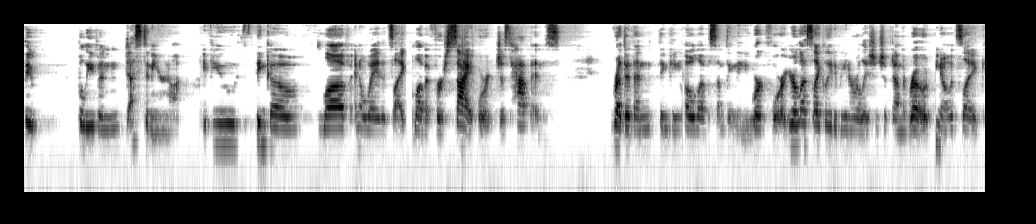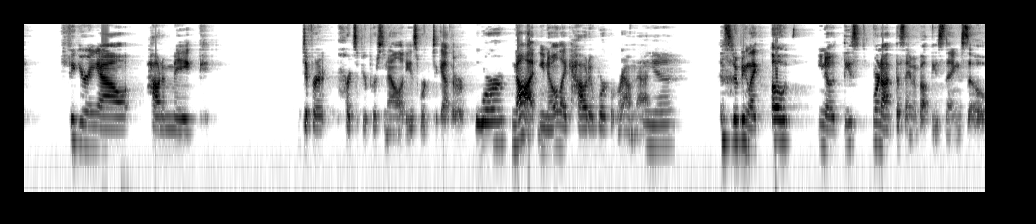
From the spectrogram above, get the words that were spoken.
they believe in destiny or not. If you think of love in a way that's like love at first sight or it just happens, rather than thinking, oh, love is something that you work for, you're less likely to be in a relationship down the road. You know, it's like figuring out how to make different parts of your personalities work together or not, you know, like how to work around that. Yeah. Instead of being like, oh, you know, these, we're not the same about these things, so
